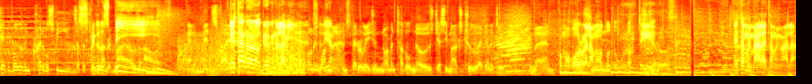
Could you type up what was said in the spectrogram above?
capable of incredible speeds up to Incredible 300 miles an speed. hour, and immense fire. Yo esta no, creo que no la vi, ¿eh? Como corre la moto, tú, los tíos. Está muy mala, está muy mala,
